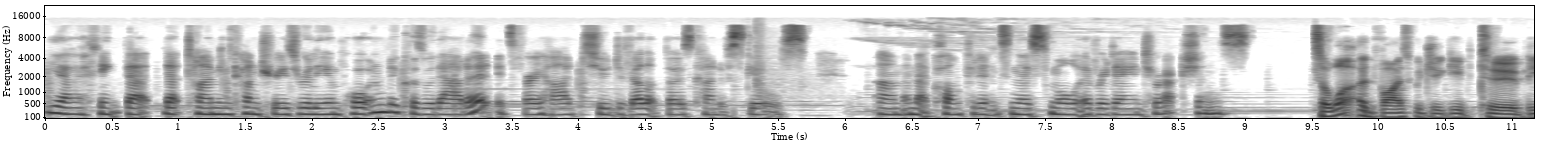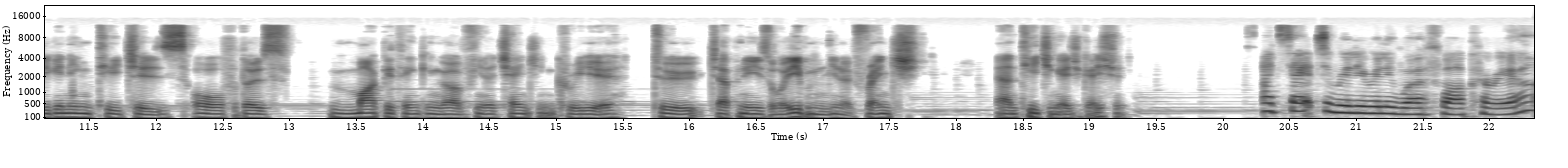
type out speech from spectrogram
yeah, I think that that time in country is really important because without it, it's very hard to develop those kind of skills um, and that confidence in those small everyday interactions. So, what advice would you give to beginning teachers or for those might be thinking of, you know, changing career to Japanese or even, you know, French and teaching education? I'd say it's a really, really worthwhile career.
